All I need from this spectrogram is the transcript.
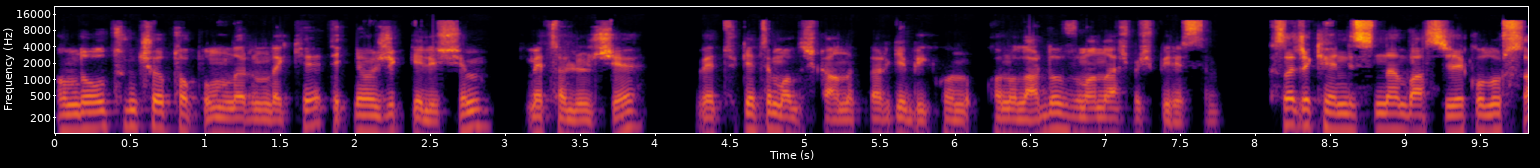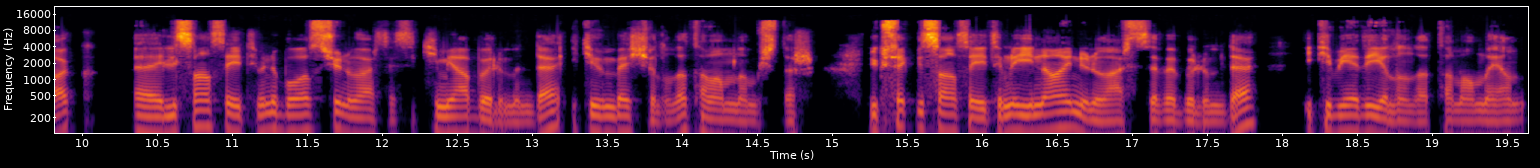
Anadolu Tunçağı toplumlarındaki teknolojik gelişim, metalürji ve tüketim alışkanlıkları gibi konularda uzmanlaşmış bir isim. Kısaca kendisinden bahsedecek olursak, e, lisans eğitimini Boğaziçi Üniversitesi Kimya Bölümünde 2005 yılında tamamlamıştır. Yüksek lisans eğitimini yine aynı üniversite ve bölümde 2007 yılında tamamlayan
